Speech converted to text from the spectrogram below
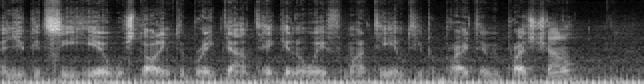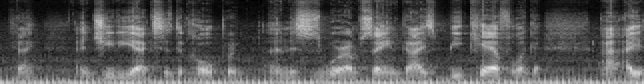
And you can see here we're starting to break down taken away from our TMT proprietary price channel. Okay? And GDX is the culprit. And this is where I'm saying guys be careful. Like I, I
